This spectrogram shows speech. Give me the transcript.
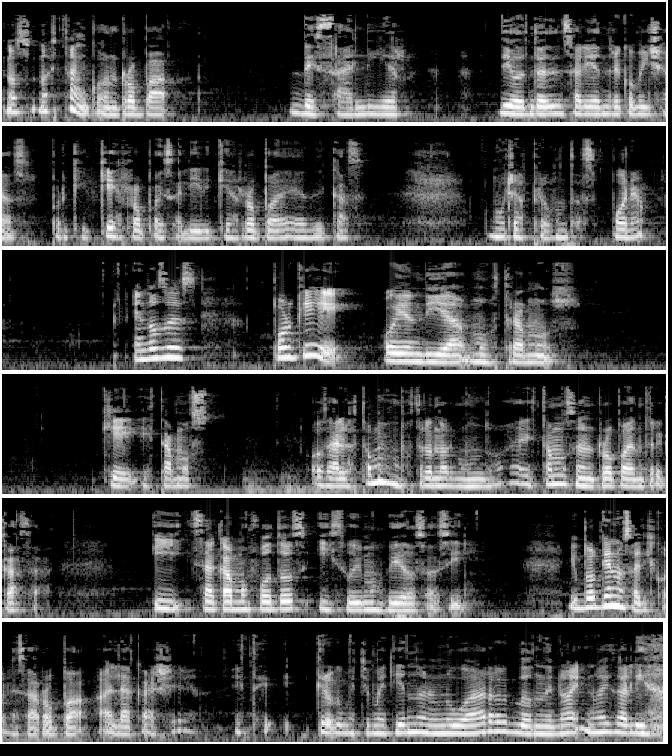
no, están con ropa de salir, digo, de salir entre comillas, porque ¿qué es ropa de salir qué es ropa de, casa? Muchas preguntas. Bueno, entonces, ¿por qué hoy en día mostramos que estamos, o sea, lo estamos mostrando al mundo, estamos en ropa entre casa y sacamos fotos y subimos videos así? ¿Y por qué no salís con esa ropa a la calle? Este, creo que me estoy metiendo en un lugar donde no hay, no hay salida.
